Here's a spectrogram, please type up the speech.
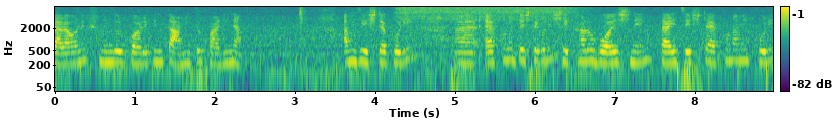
তারা অনেক সুন্দর করে, কিন্তু আমি তো পারি না। আমি চেষ্টা করি এখনও চেষ্টা করি, শেখারও বয়স নেই, তাই চেষ্টা এখন আমি করি।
